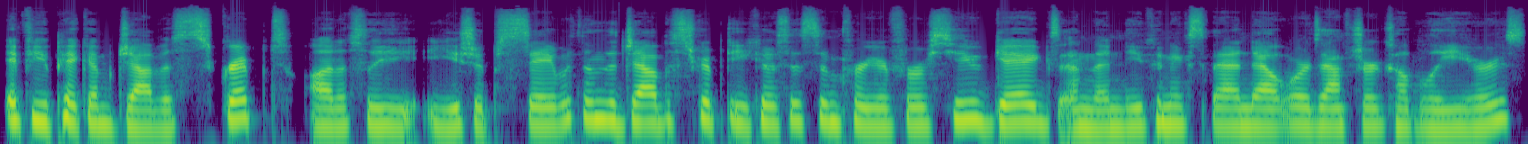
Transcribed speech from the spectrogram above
if you pick up JavaScript, honestly, you should stay within the JavaScript ecosystem for your first few gigs, and then you can expand outwards after a couple of years.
